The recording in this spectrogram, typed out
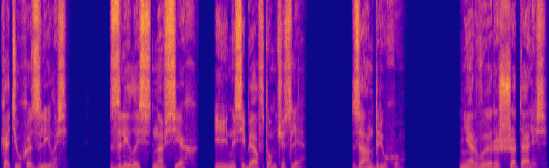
Катюха злилась. Злилась на всех, и на себя в том числе. За Андрюху. Нервы расшатались.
